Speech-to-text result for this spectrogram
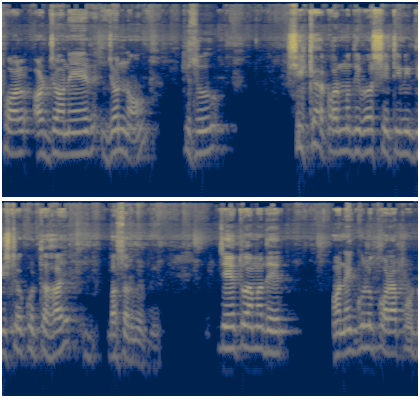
ফল অর্জনের জন্য কিছু শিক্ষা কর্মদিবস সেটি নির্দিষ্ট করতে হয় বছরব্যাপী। যেহেতু আমাদের অনেকগুলো পড়া পড়-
